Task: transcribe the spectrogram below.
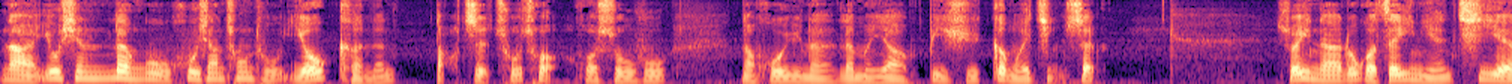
那优先任务互相冲突，有可能导致出错或疏忽。那呼吁呢人们要必须更为谨慎。所以呢，如果这一年企业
